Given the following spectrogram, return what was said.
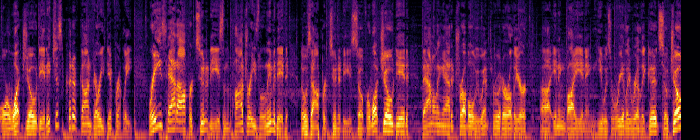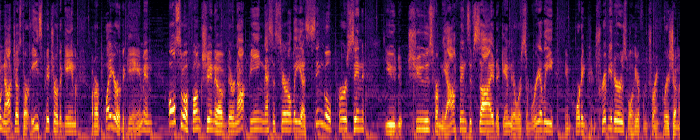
or what Joe did, it just could have gone very differently. Rays had opportunities, and the Padres limited those opportunities. So, for what Joe did, battling out of trouble, we went through it earlier, uh, inning by inning. He was really, really good. So, Joe, not just our ace pitcher of the game, but our player of the game, and also a function of there not being necessarily a single person you'd choose from the offensive side. Again, there were some really important contributors. We'll hear from Trent Grisham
